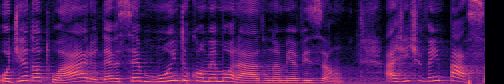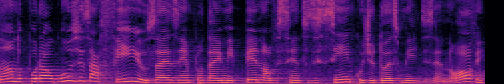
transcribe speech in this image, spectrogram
o Dia do Atuário deve ser muito comemorado, na minha visão. A gente vem passando por alguns desafios, a exemplo da MP 905 de 2019,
